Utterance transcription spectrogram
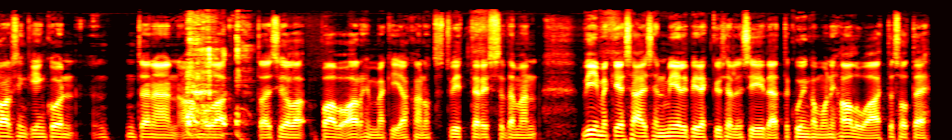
Varsinkin kun tänään aamulla taisi olla Paavo Arhimäki jakanut Twitterissä tämän viime kesäisen mielipidekyselyn siitä, että kuinka moni haluaa, että sote-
